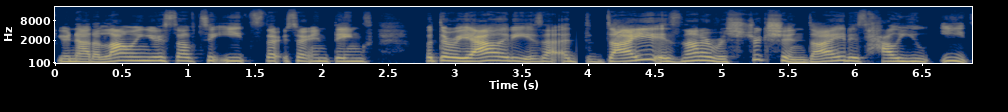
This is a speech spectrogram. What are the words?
you're not allowing yourself to eat certain things. But the reality is that a diet is not a restriction. Diet is how you eat.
